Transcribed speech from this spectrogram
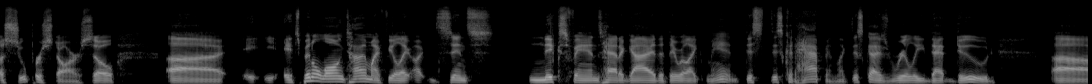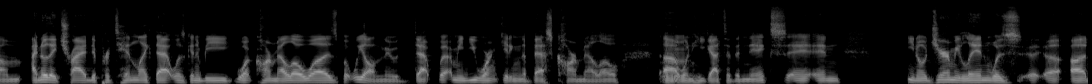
a superstar. So uh, it, it's been a long time. I feel like uh, since Knicks fans had a guy that they were like, man, this this could happen. Like this guy's really that dude. Um, I know they tried to pretend like that was going to be what Carmelo was, but we all knew that. I mean, you weren't getting the best Carmelo uh, Mhm. when he got to the Knicks, and, and you know Jeremy Lin was a, a,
